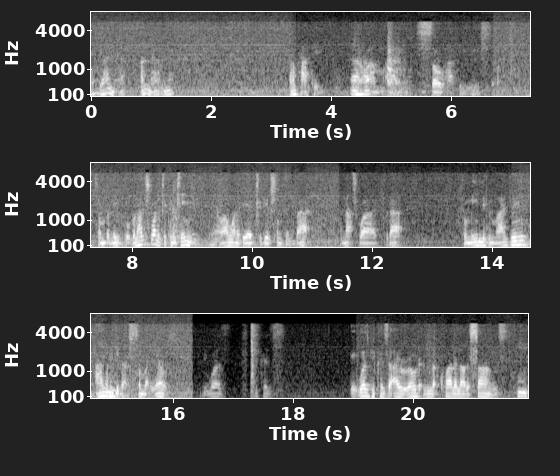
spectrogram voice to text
Oh yeah, I'm that. I'm that. I'm that. I'm happy. You know, Uh-huh. I'm I'm so happy. It's, it's unbelievable. But I just wanted to continue. You know, I want to be able to give something back, and that's why for that, for me living my dream, I want to give that to somebody else. It was because it was because I wrote a lot, quite a lot of songs mm.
